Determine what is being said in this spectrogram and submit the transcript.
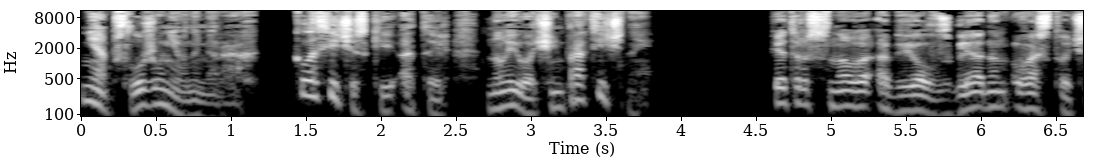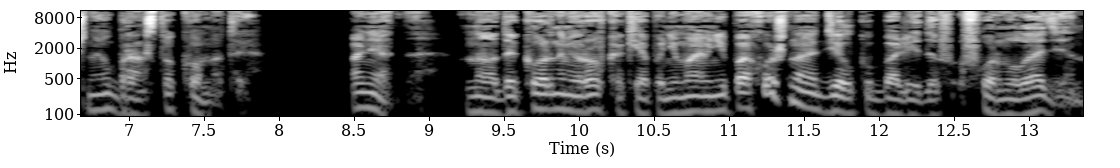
ни обслуживания в номерах. Классический отель, но и очень практичный. Петр снова обвел взглядом восточное убранство комнаты. Понятно, но декор номеров, как я понимаю, не похож на отделку болидов Формулы-1.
